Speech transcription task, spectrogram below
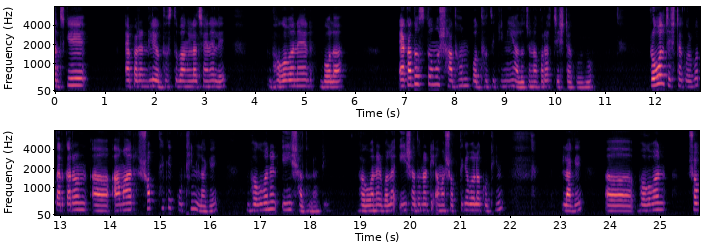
আজকে অ্যাপারেন্টলি অধ্যস্ত বাংলা চ্যানেলে ভগবানের বলা একাদশতম সাধন পদ্ধতিটি নিয়ে আলোচনা করার চেষ্টা করব। প্রবল চেষ্টা করব, তার কারণ আমার সব থেকে কঠিন লাগে ভগবানের এই সাধনাটি। ভগবানের বলা, এই সাধনাটি আমার সব থেকে বলা কঠিন লাগে। ভগবান সব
